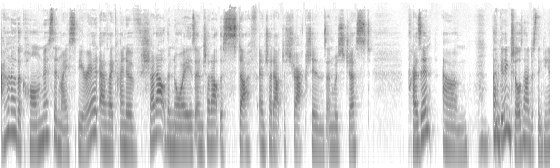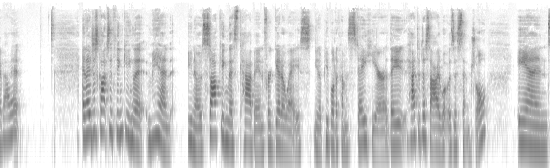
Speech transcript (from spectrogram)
I don't know, the calmness in my spirit as I kind of shut out the noise and shut out the stuff and shut out distractions and was just present. Um, I'm getting chills now just thinking about it. And I just got to thinking that, man, you know, stocking this cabin for getaways, you know, people to come stay here, they had to decide what was essential. And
